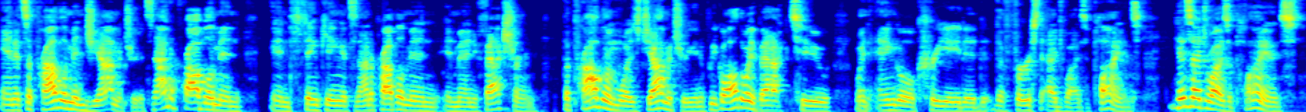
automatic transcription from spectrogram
And it's a problem in geometry. It's not a problem in in thinking. It's not a problem in in manufacturing. The problem was geometry. And if we go all the way back to when Angle created the first edgewise appliance his edgewise appliance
